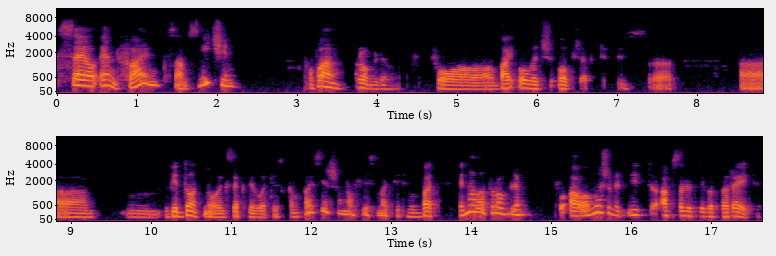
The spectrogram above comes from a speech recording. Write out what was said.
cell and find some switching. One problem for biology object uh, we don't know exactly what is composition of this material, but another problem for our measurement need absolutely evaporated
